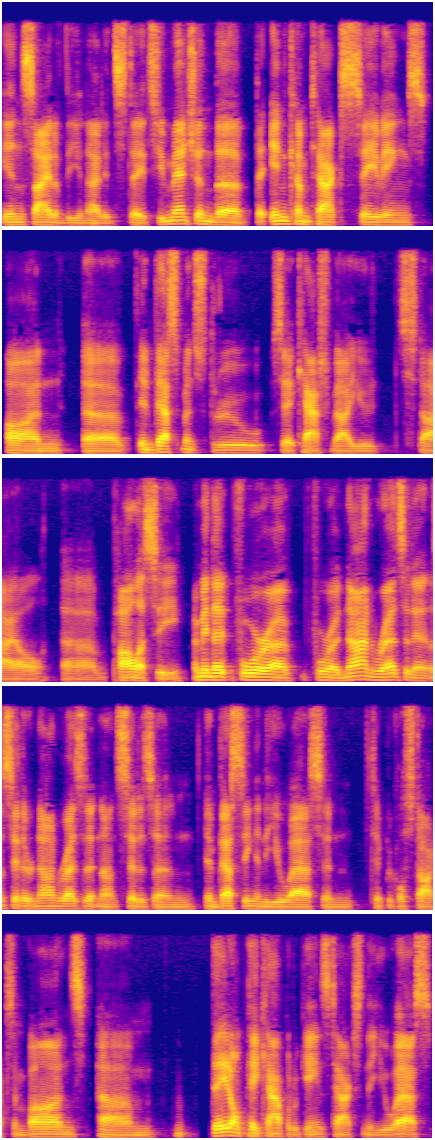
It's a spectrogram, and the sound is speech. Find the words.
inside of the United States. You mentioned the the income tax savings on uh, investments through, say, cash value style uh, policy. I mean that for a, for a non-resident, let's say they're non-resident, non-citizen investing in the U.S. and typical stocks and bonds, um, they don't pay capital gains tax in the U.S.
